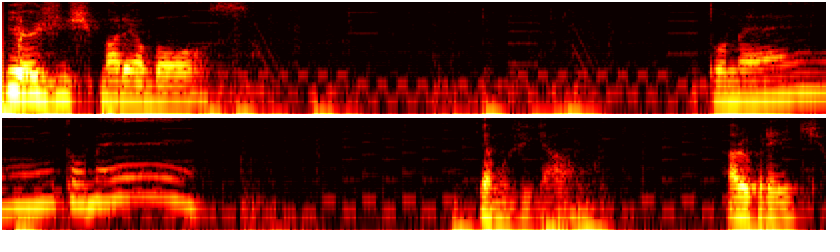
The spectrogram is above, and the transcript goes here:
Ježíš Maria Boss. To ne, to ne. Já můžu dál. A jdu pryč.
